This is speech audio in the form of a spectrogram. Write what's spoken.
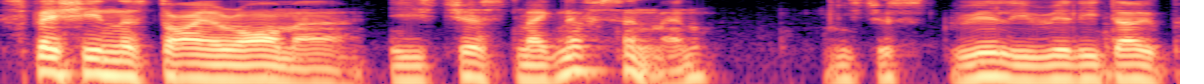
especially in this diorama, he's just magnificent, man. He's just really, really dope.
